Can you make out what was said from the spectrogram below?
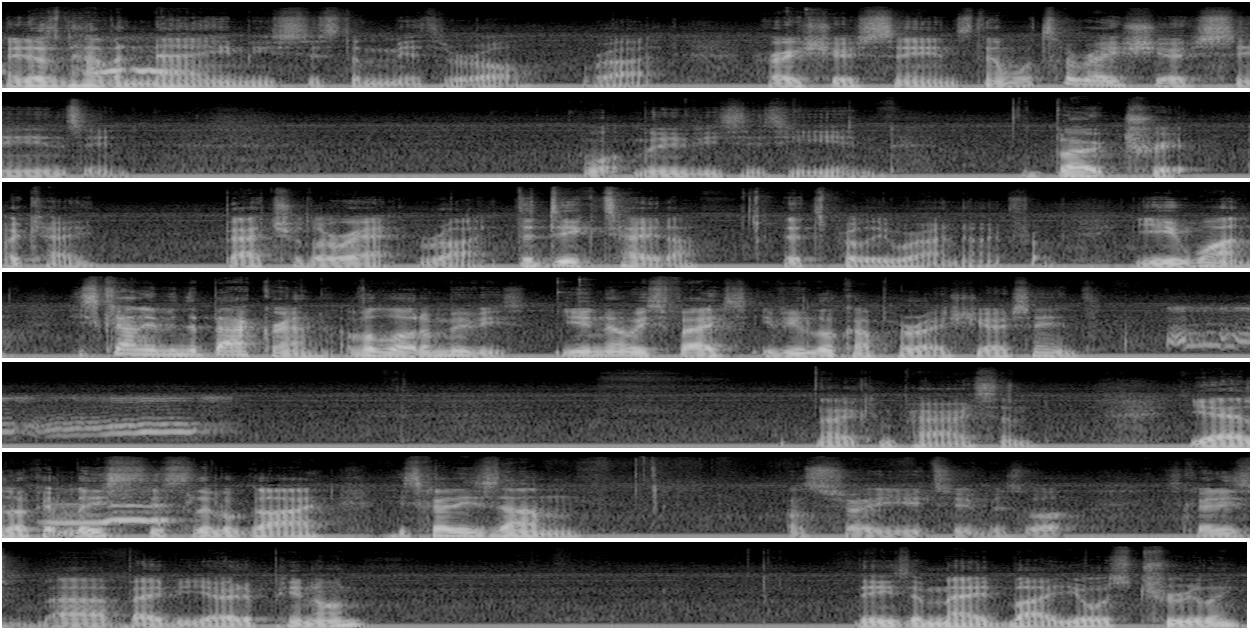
He doesn't have a name. He's just a Mythrol. Right. Horatio Sanz. Now, what's Horatio Sanz in? What movies is he in? Boat Trip. Okay. Bachelorette. Right. The Dictator. That's probably where I know him from. Year One. He's kind of in the background of a lot of movies. You know his face if you look up Horatio Sanz. No comparison. Yeah, look, at least this little guy. He's got his, um, I'll show you YouTube as well. He's got his uh, Baby Yoda pin on. These are made by yours truly.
